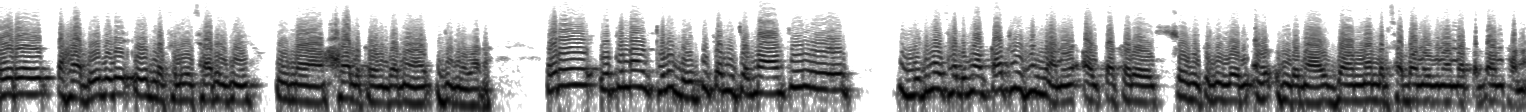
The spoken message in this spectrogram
ਔਰ ਤੁਹਾਡੇ ਜਿਹੜੇ ਇਹ ਮਸਲੇ ਸਾਰੇ ਨੇ, ਉਹ ਮੈਂ ਹੱਲ ਕਰਨ ਦਾ ਮੈਂ ਜ਼ਿੰਮੇਵਾਰ ਹਾਂ। ਔਰ ਇੱਥੇ ਮੈਂ ਥੋੜੀ ਬੇਨਤੀ ਕਰਨੀ ਚਾਹੁੰਦਾ ਕਿ ਮੀਟਿੰਗਾਂ ਸਾਡੀਆਂ ਕਾਫੀ ਹੋਈਆਂ ਨੇ, ਅੱਜ ਤੱਕ ਸ਼੍ਰੋਮਣੀ ਜੀ ਦੇ- ਨਾਲ ਜਾਂ ਮੈਂਬਰ ਸਾਹਿਬਾਂ ਨੇ ਜਿਨ੍ਹਾਂ ਦਾ ਪ੍ਰਧਾਨ ਸਨ।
